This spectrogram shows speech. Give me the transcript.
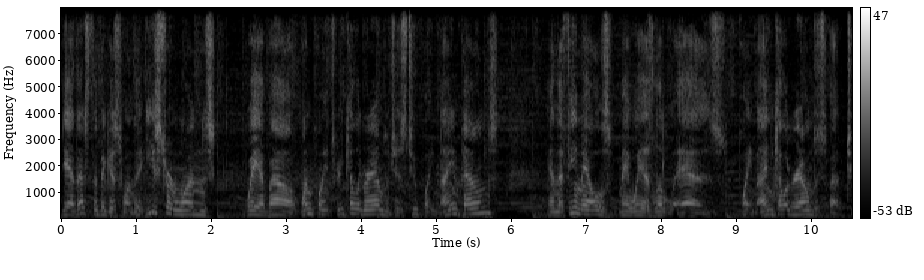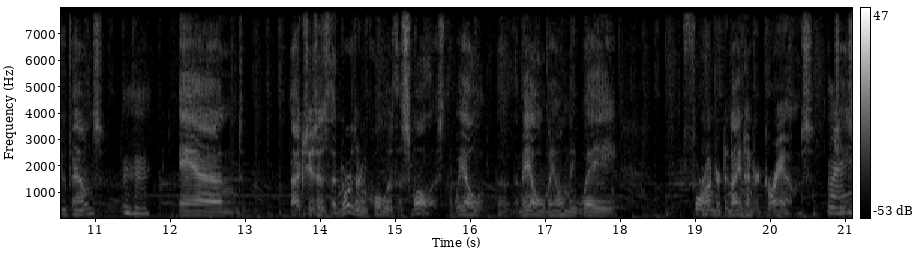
Yeah, that's the biggest one. The eastern ones weigh about 1.3 kilograms, which is 2.9 pounds, and the females may weigh as little as 0.9 kilograms, which is about two pounds. Mm-hmm. And actually, it says the northern quoll is the smallest. The whale, the, the male may only weigh 400 to 900 grams, which is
